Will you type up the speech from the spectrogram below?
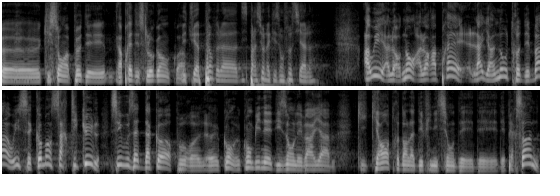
euh, qui sont un peu des, après des slogans. Quoi. Mais tu as peur de la disparition de la question sociale? Ah oui, alors non, alors après, là, il y a un autre débat, oui, c'est comment s'articule, si vous êtes d'accord pour euh, combiner, disons, les variables qui, entrent dans la définition des, personnes,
